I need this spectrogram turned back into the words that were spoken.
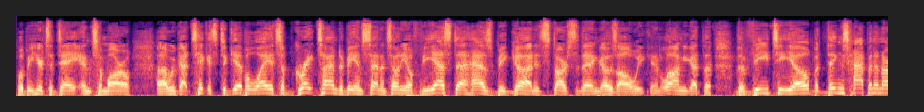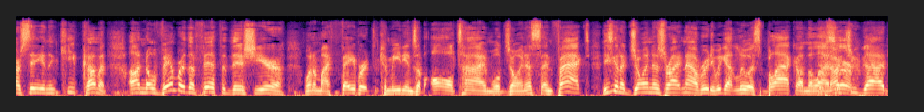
We'll be here today and tomorrow. Uh, we've got tickets to give away. It's a great time to be in San Antonio. Fiesta has begun. It starts today and goes all weekend long. You got the, the VTO, but things happen in our city and then keep coming. On November the 5th of this year, one of my favorite comedians of all time will join us. In fact, he's going to join us right now. Rudy, we got Lewis Black on the line. Yes, Aren't you God,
